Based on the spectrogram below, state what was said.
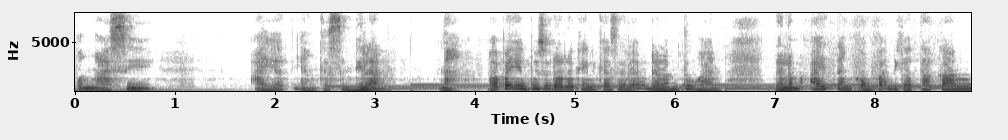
pengasih. Ayat yang ke-9. Nah, Bapak Ibu Saudara yang dikasih dalam Tuhan, dalam ayat yang keempat dikatakan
